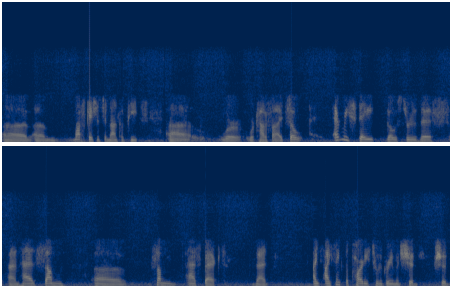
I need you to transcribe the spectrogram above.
uh, um, modifications to non-competes uh, were were codified. So every state goes through this and has some uh, some aspect that I, I think the parties to an agreement should should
